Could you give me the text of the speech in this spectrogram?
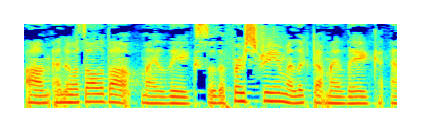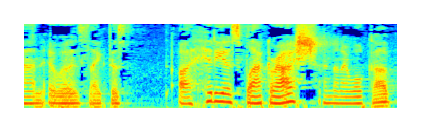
Um, and it was all about my leg. So the first dream, I looked at my leg, and it was like this a hideous black rash, and then I woke up.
